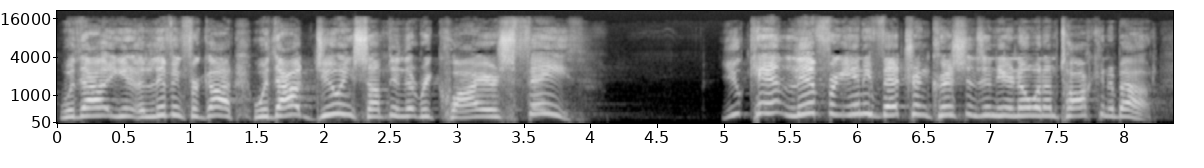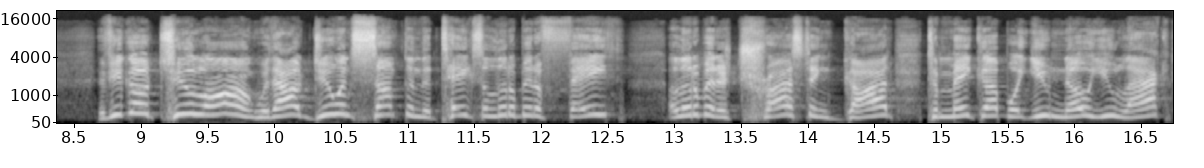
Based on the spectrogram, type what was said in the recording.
without you know, living for God without doing something that requires faith. You can't live for any veteran Christians in here know what I'm talking about. If you go too long without doing something that takes a little bit of faith, a little bit of trust in God to make up what you know you lack,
